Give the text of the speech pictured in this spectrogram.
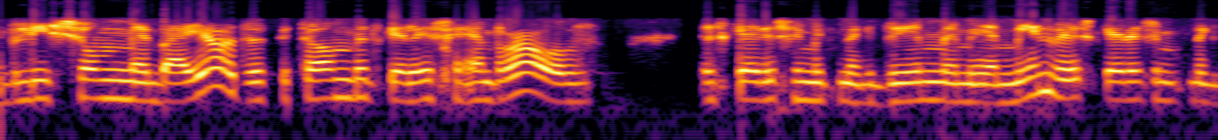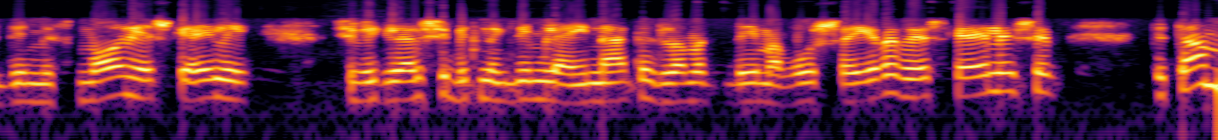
בלי שום בעיות, ופתאום מתגלה שאין רוב. יש כאלה שמתנגדים מימין ויש כאלה שמתנגדים משמאל, יש כאלה שבגלל שמתנגדים לעינת אז לא מצביעים עבור שעירה, ויש כאלה שפתאום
